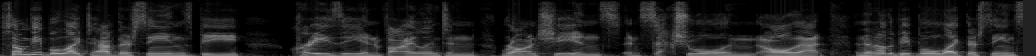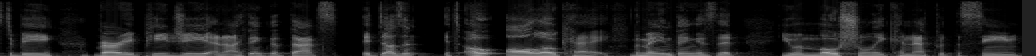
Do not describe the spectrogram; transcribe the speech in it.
some people like to have their scenes be crazy and violent and raunchy and, and sexual and all that. And then other people like their scenes to be very pg and i think that that's it doesn't it's all okay. The main thing is that you emotionally connect with the scene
